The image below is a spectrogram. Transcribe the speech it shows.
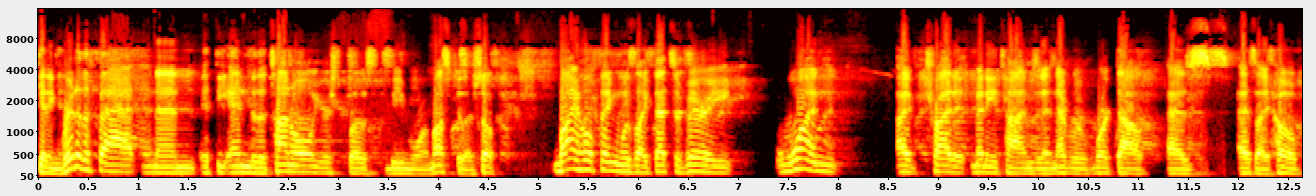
getting rid of the fat and then at the end of the tunnel you're supposed to be more muscular so my whole thing was like that's a very one I've tried it many times and it never worked out as as I hoped.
